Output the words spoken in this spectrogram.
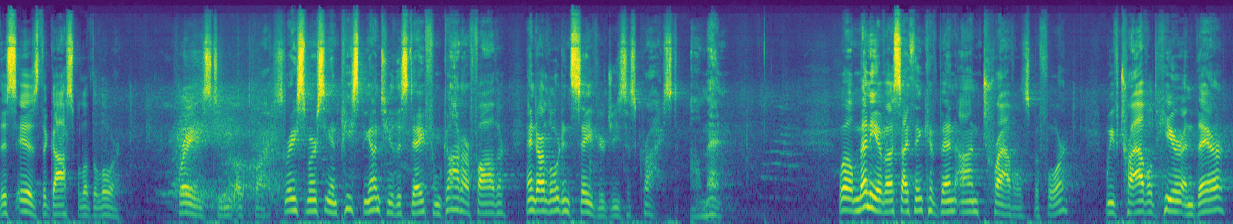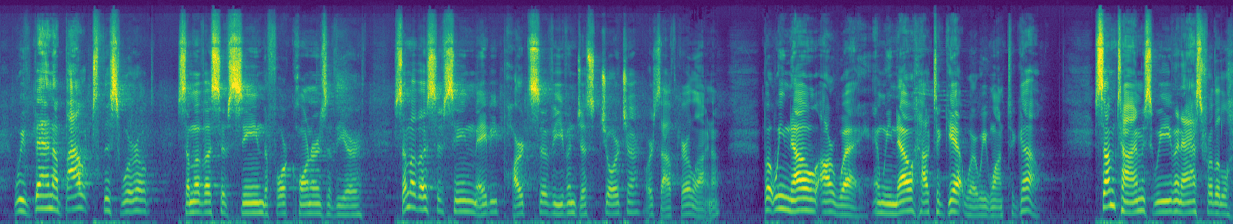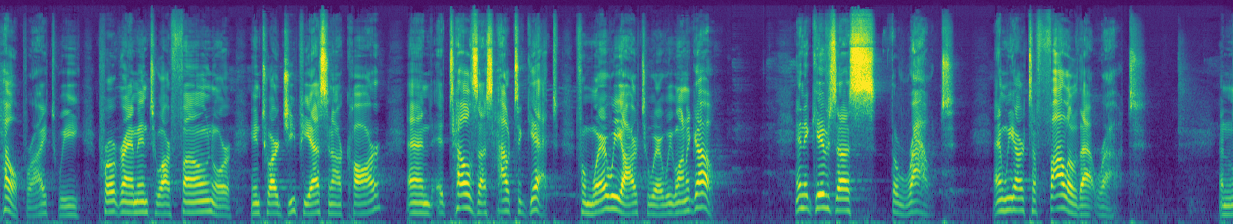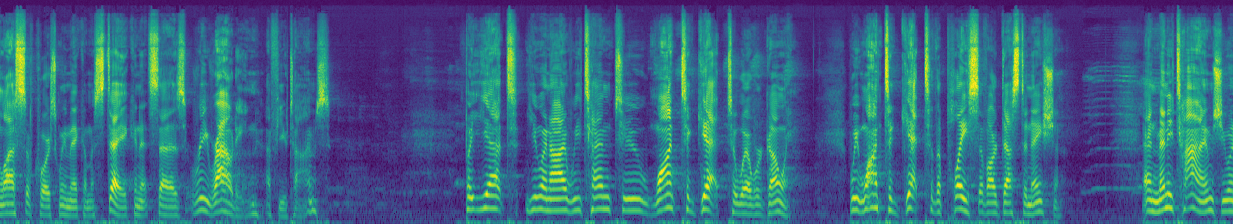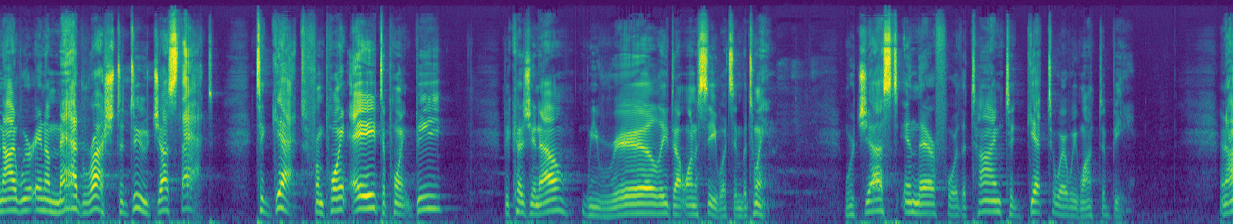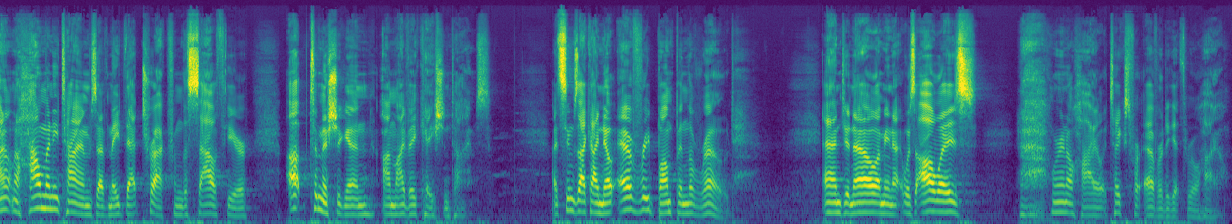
This is the gospel of the Lord. Praise to you, O Christ. Grace, mercy, and peace be unto you this day from God our Father and our Lord and Savior, Jesus Christ. Amen. Well, many of us, I think, have been on travels before. We've traveled here and there. We've been about this world. Some of us have seen the four corners of the earth. Some of us have seen maybe parts of even just Georgia or South Carolina. But we know our way and we know how to get where we want to go. Sometimes we even ask for a little help, right? We program into our phone or into our GPS in our car, and it tells us how to get from where we are to where we want to go. And it gives us the route, and we are to follow that route. Unless, of course, we make a mistake and it says rerouting a few times. But yet, you and I, we tend to want to get to where we're going. We want to get to the place of our destination. And many times, you and I, we're in a mad rush to do just that to get from point A to point B, because you know, we really don't want to see what's in between. We're just in there for the time to get to where we want to be. And I don't know how many times I've made that trek from the south here up to Michigan on my vacation times. It seems like I know every bump in the road. And you know, I mean, it was always, we're in Ohio. It takes forever to get through Ohio.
